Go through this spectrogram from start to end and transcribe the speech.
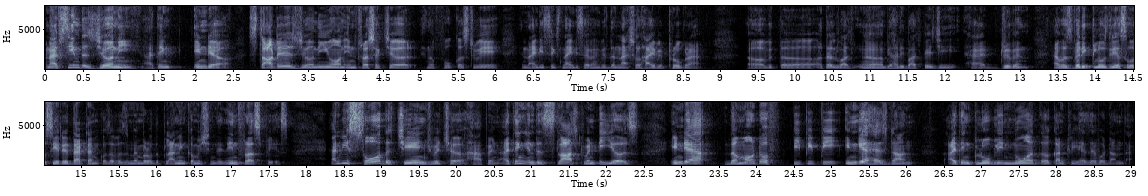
And I've seen this journey. I think India started its journey on infrastructure in a focused way in 96, 97 with the National Highway Program, uh, with uh, Atal uh, Bihari Vajpayee ji had driven. I was very closely associated that time because I was a member of the Planning Commission in the infra space. And we saw the change which uh, happened. I think in this last 20 years, India, the amount of PPP India has done, I think globally no other country has ever done that.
